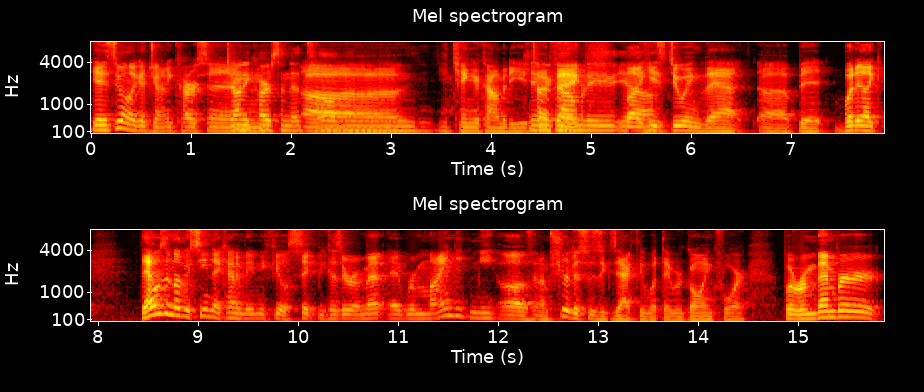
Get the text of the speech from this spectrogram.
Yeah, he's doing like a Johnny Carson, Johnny Carson, Ed uh, Sullivan. King of Comedy King type of thing. Comedy, Like yeah. he's doing that uh, bit, but like That was another scene that kind of made me feel sick because it, rem- it reminded me of, and I'm sure this is exactly what they were going for. But remember,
